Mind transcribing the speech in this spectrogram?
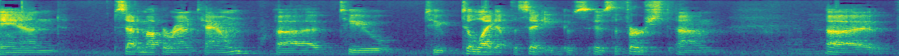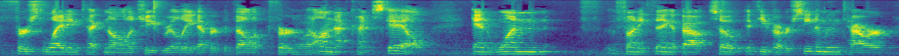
and set them up around town uh, to, to, to light up the city. It was, it was the first. Um, uh, first lighting technology really ever developed for Wow. on that kind of scale. And one funny thing about so if you've ever seen a moon tower,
